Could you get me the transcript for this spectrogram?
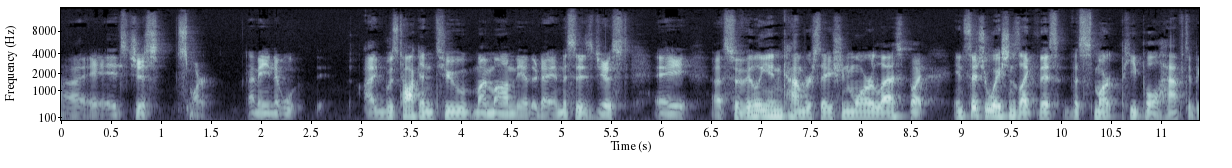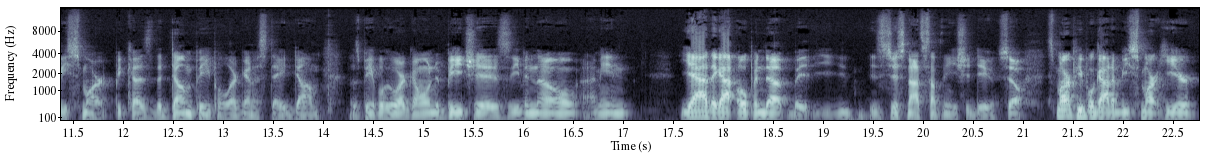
Uh, it's just smart. I mean, it, I was talking to my mom the other day, and this is just a, a civilian conversation, more or less, but in situations like this, the smart people have to be smart because the dumb people are going to stay dumb. Those people who are going to beaches, even though, I mean, yeah, they got opened up, but it's just not something you should do. So smart people got to be smart here,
